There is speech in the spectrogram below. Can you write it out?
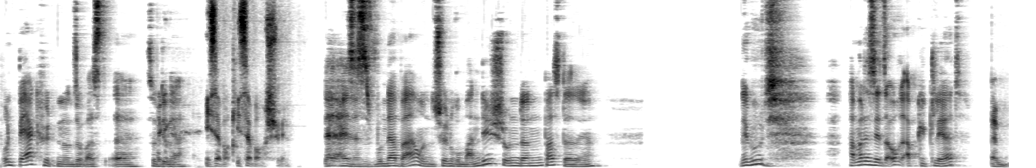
und Berghütten und sowas. Äh, so Dinger. Ist aber, ist aber auch schön. Es ist wunderbar und schön romantisch und dann passt das, ja. Na gut. Haben wir das jetzt auch abgeklärt? Ähm,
